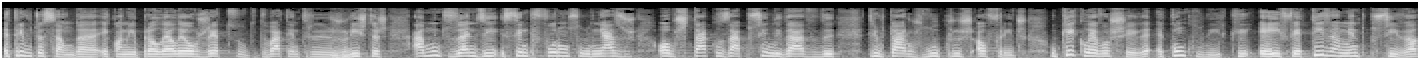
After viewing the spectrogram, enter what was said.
A tributação da economia paralela é objeto de debate entre uhum. juristas há muitos anos e sempre foram sublinhados obstáculos à possibilidade de tributar os lucros auferidos. O que é que leva ao Chega a concluir que é efetivamente possível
